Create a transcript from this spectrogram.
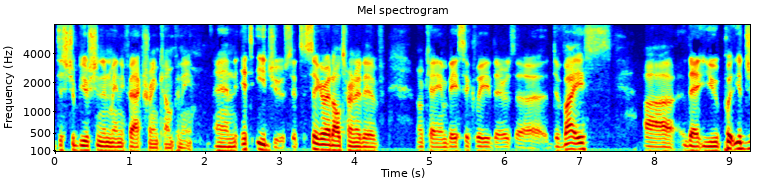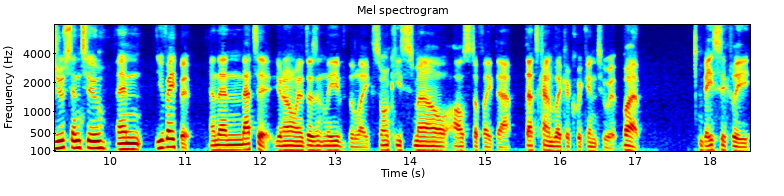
distribution and manufacturing company, and it's e-juice. It's a cigarette alternative. Okay, and basically there's a device uh, that you put your juice into, and you vape it and then that's it you know and it doesn't leave the like smoky smell all stuff like that. That's kind of like a quick into it. But basically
